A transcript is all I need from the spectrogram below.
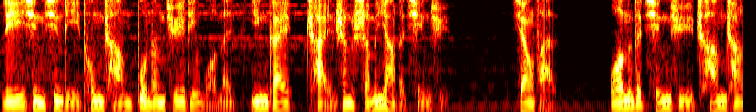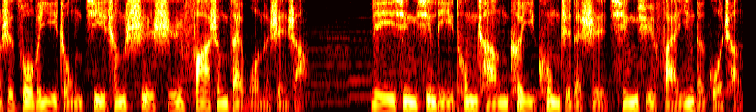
理性心理通常不能决定我们应该产生什么样的情绪。相反，我们的情绪常常是作为一种继承事实发生在我们身上。理性心理通常可以控制的是情绪反应的过程，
